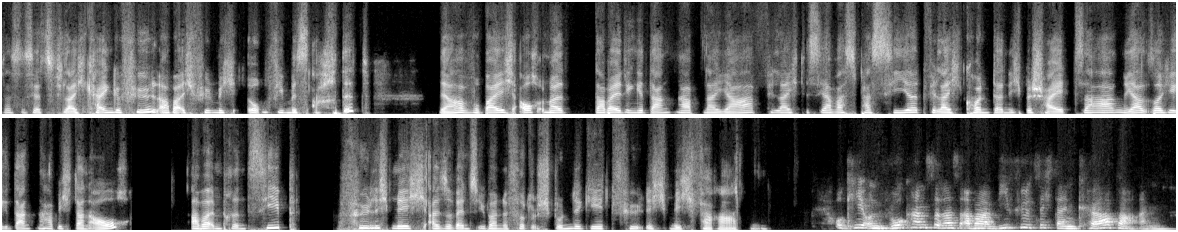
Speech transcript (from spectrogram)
das ist jetzt vielleicht kein Gefühl, aber ich fühle mich irgendwie missachtet. Ja, wobei ich auch immer dabei den Gedanken habe, na ja, vielleicht ist ja was passiert, vielleicht konnte er nicht Bescheid sagen. Ja, solche Gedanken habe ich dann auch. Aber im Prinzip fühle ich mich, also wenn es über eine Viertelstunde geht, fühle ich mich verraten. Okay, und wo kannst du das aber, wie fühlt sich dein Körper an?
